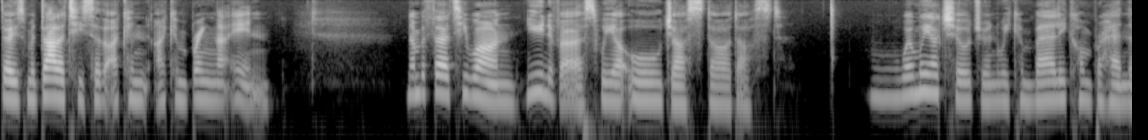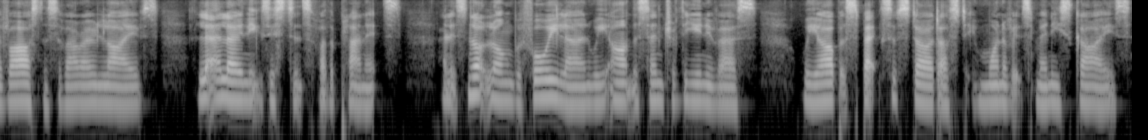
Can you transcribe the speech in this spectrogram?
those modalities so that I can I can bring that in. Number 31, universe, we are all just stardust. When we are children, we can barely comprehend the vastness of our own lives, let alone the existence of other planets. And it's not long before we learn we aren't the centre of the universe, we are but specks of stardust in one of its many skies.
